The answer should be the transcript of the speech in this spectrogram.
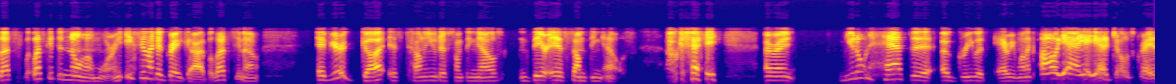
let's let's get to know him more. He, he seemed like a great guy, but let's you know, if your gut is telling you there's something else, there is something else. Okay? All right? You don't have to agree with everyone. Like, oh, yeah, yeah, yeah, Joe's great.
